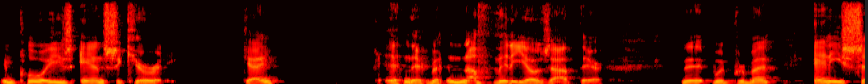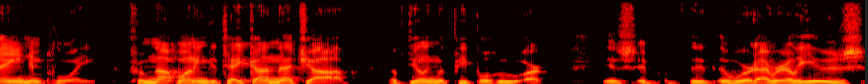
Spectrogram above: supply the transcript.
employees and security. Okay? And there have been enough videos out there that would prevent any sane employee from not wanting to take on that job of dealing with people who are is the word I rarely use,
